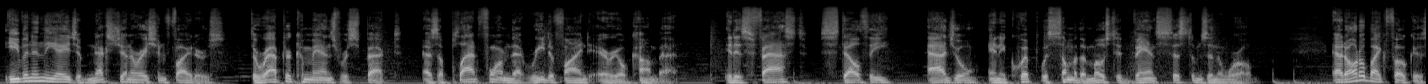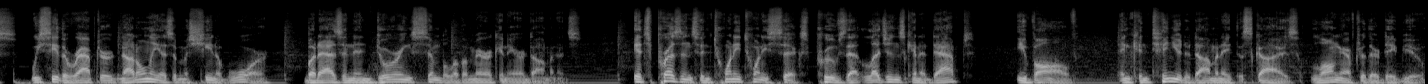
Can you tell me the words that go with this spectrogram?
Even in the age of next-generation fighters, the Raptor commands respect as a platform that redefined aerial combat. It is fast, stealthy, agile, and equipped with some of the most advanced systems in the world. At Autobike Focus, we see the Raptor not only as a machine of war, but as an enduring symbol of American air dominance. Its presence in 2026 proves that legends can adapt, evolve, and continue to dominate the skies long after their debut.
